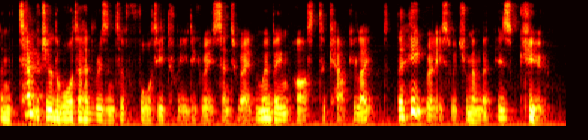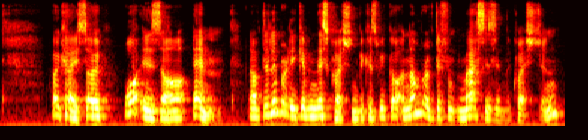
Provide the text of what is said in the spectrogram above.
and the temperature of the water had risen to 43 degrees centigrade and we're being asked to calculate the heat release which remember is Q. Okay, so what is our M? Now I've deliberately given this question because we've got a number of different masses in the question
